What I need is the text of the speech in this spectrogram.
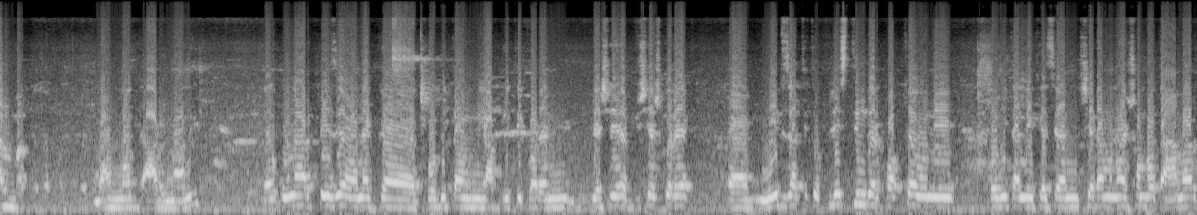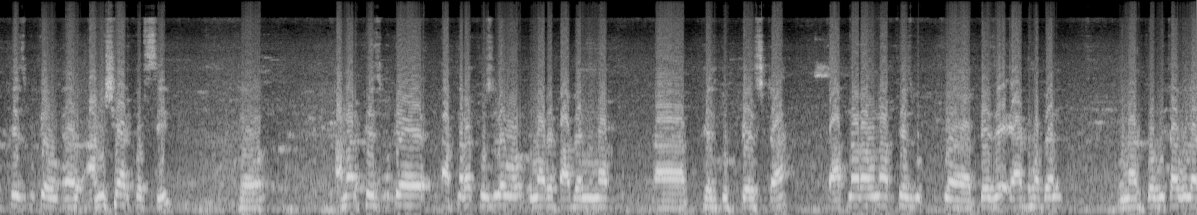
আরমান। মোহাম্মদ আরমান। ওনার পেজে অনেক কবিতা উনি আবৃত্তি করেন। বিশেষ বিশেষ করে নির্যাতিত ফিলিস্তিনদের পক্ষে উনি কবিতা লিখেছেন। সেটা মনে হয় সম্ভবত আমার ফেসবুকে আমি শেয়ার করছি। তো আমার ফেসবুকে আপনারা খুঁজলে ওনারে পাবেন ওনার ফেসবুক পেজটা। তো আপনারা ওনার ফেসবুক পেজে অ্যাড হবেন ওনার কবিতাগুলো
